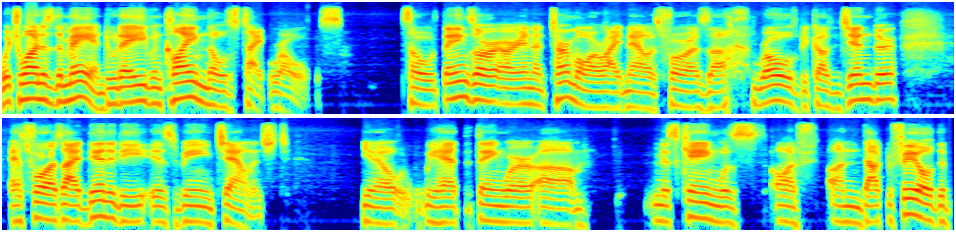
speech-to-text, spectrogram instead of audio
Which one is the man? Do they even claim those type roles? so things are, are in a turmoil right now as far as uh, roles because gender as far as identity is being challenged you know we had the thing where um, miss king was on on dr phil the,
